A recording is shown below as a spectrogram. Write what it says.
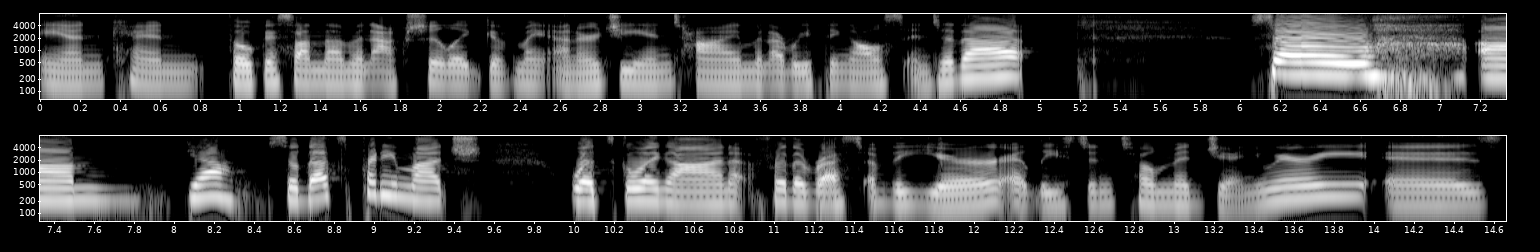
and can focus on them and actually like give my energy and time and everything else into that. So, um yeah, so that's pretty much what's going on for the rest of the year at least until mid-January is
